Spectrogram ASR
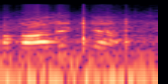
परमालिक है।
